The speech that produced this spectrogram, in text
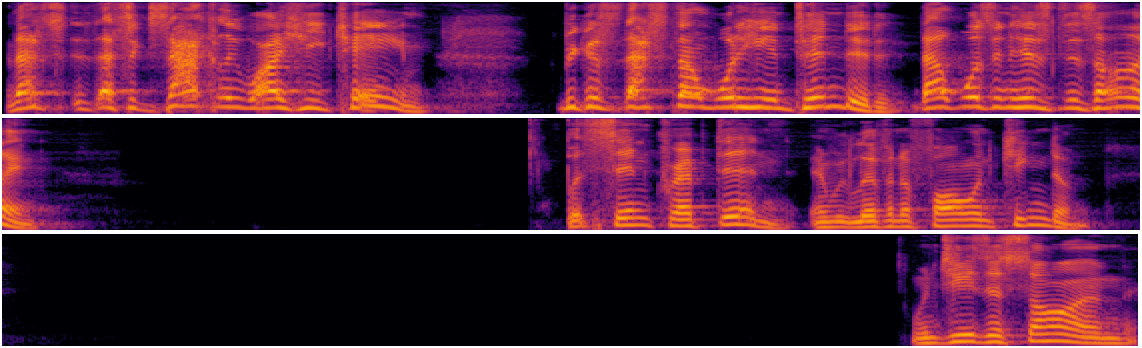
And that's, that's exactly why he came, because that's not what he intended. That wasn't his design. But sin crept in, and we live in a fallen kingdom. When Jesus saw him,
